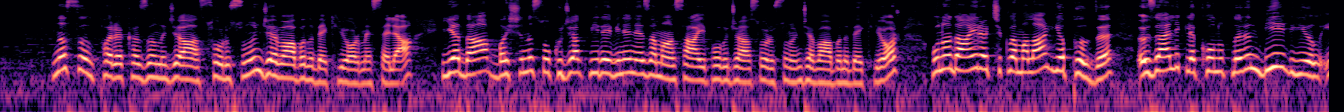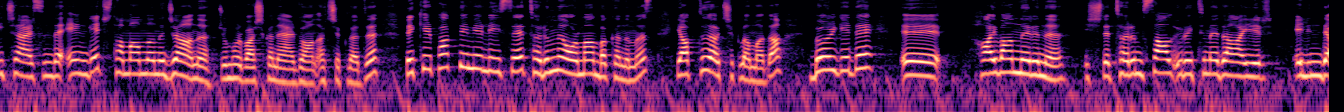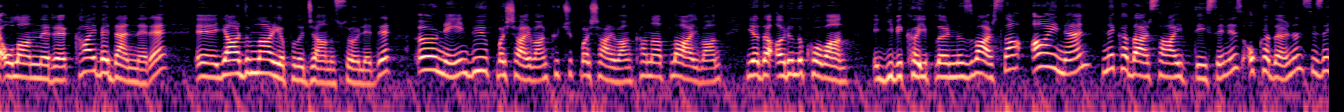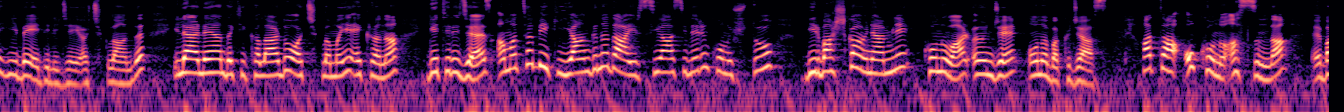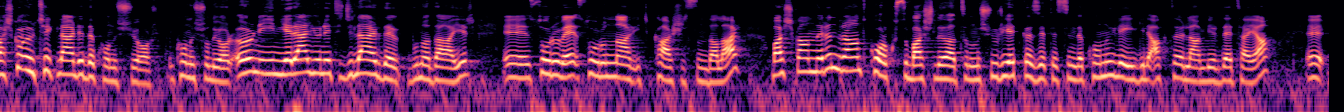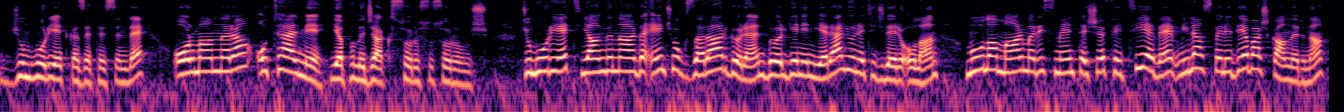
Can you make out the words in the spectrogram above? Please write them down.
nasıl para kazanacağı sorusunun cevabını bekliyor mesela. Ya da başını sokacak bir evine ne zaman sahip olacağı sorusunun cevabını bekliyor. Buna dair açıklamalar yapıldı. Özellikle konutların bir yıl içerisinde en geç tamamlanacağını Cumhurbaşkanı Erdoğan açıkladı. Bekir Pakdemirli ise Tarım ve Orman Bakanımız yaptığı açıklamada bölgede... E, hayvanlarını işte tarımsal üretime dair elinde olanları kaybedenlere e, yardımlar yapılacağını söyledi. Örneğin büyükbaş hayvan, küçükbaş hayvan, kanatlı hayvan ya da arılı kovan gibi kayıplarınız varsa aynen ne kadar sahip değilseniz o kadarının size hibe edileceği açıklandı. İlerleyen dakikalarda o açıklamayı ekrana getireceğiz. Ama tabii ki yangına dair siyasilerin konuştuğu bir başka önemli konu var. Önce ona bakacağız. Hatta o konu aslında e, başka ölçeklerde de konuşuyor, konuşuluyor. Örneğin yerel yöneticiler de buna dair e, soru ve sorunlar karşısındalar. Başkanların rant korkusu başlığı atılmış Hürriyet gazetesinde konuyla ilgili aktarılan bir detaya. E, Cumhuriyet gazetesinde ormanlara otel mi yapılacak sorusu sorulmuş. Cumhuriyet yangınlarda en çok zarar gören bölgenin yerel yöneticileri olan Muğla, Marmaris, Menteşe, Fethiye ve Milas belediye başkanlarına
